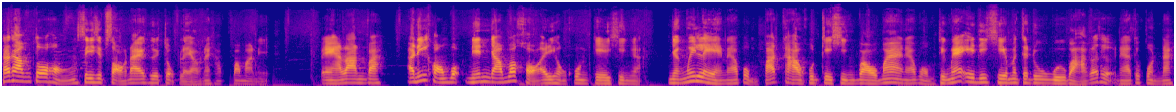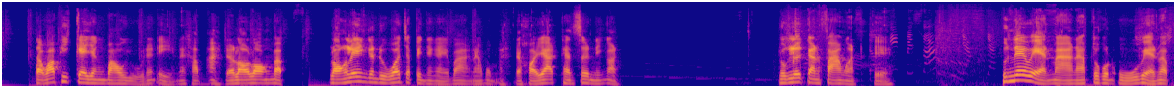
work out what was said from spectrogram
ถ้าทำตัวของ 42 ได้คือจบแล้วนะครับ ประมาณนี้เป็นไงลั่นปะ อันนี้ของเน้นย้ำว่าของไอดีของคุณเกคิงอะยังไม่แรงนะครับผมพาร์ทคาวคุณเกคิงเบามากนะครับผมถึงแม้ ADK มันจะดูบือบาก็เถอะนะทุกคนนะแต่ว่าพี่แกยังเบาอยู่นั่นเองนะครับอะเดี๋ยวเราลองแบบลองเล่นกันดูว่าจะเป็นยังไงบ้างนะครับผมเดี๋ยวขออนุญาตแคนเซิลนี้ก่อนยกเลิกการฟาร์มก่อนโอเคเพิ่งได้แหวนมานะครับทุกคนโอ้แหวนแบบ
